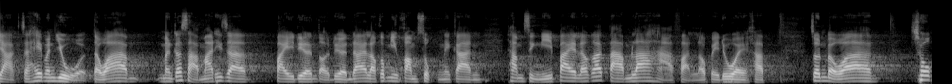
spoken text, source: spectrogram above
อยากจะให้มันอยู่ แต่ว่ามันก็สามารถที่จะไปเดือนต่อเดือนได้ เราก็มีความสุขในการทำสิ่งนี้ไปแล้วก็ตามล่าหาฝันเราไปด้วยครับ จนแบบว่าโชค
